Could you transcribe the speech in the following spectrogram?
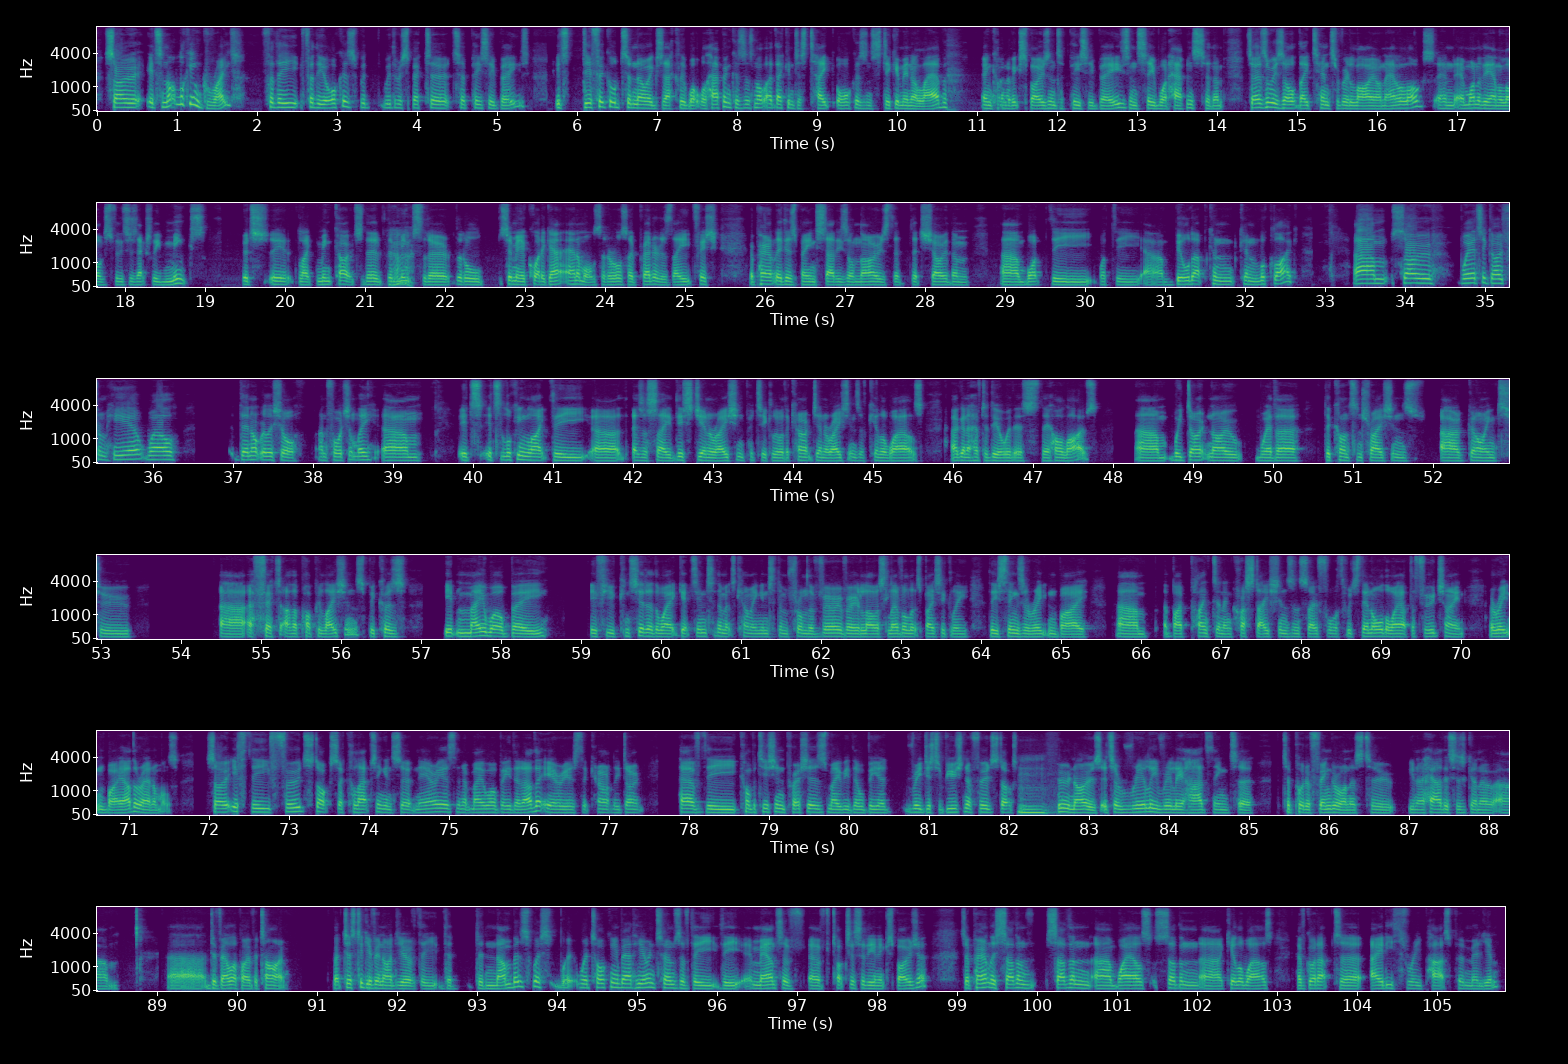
So it's not looking great for the for the orcas with with respect to to PCBs. It's difficult to know exactly what will happen because it's not like they can just take orcas and stick them in a lab and kind of expose them to PCBs and see what happens to them. So as a result, they tend to rely on analogs, and and one of the analogs for this is actually minks. It's uh, like mink coats, the the Ah. minks that are little semi-aquatic animals that are also predators. They eat fish. Apparently, there's been studies on those that that show them um, what the what the um, build-up can can look like. Um, so where to go from here? Well, they're not really sure, unfortunately. Um, it's it's looking like the uh, as I say, this generation, particularly or the current generations of killer whales, are going to have to deal with this their whole lives. Um, we don't know whether the concentrations are going to uh, affect other populations because it may well be if you consider the way it gets into them, it's coming into them from the very, very lowest level. It's basically these things are eaten by um, by plankton and crustaceans and so forth, which then all the way up the food chain are eaten by other animals. So if the food stocks are collapsing in certain areas, then it may well be that other areas that currently don't have the competition pressures, maybe there'll be a redistribution of food stocks. Mm. Who knows? It's a really, really hard thing to to put a finger on as to you know how this is going to um, uh, develop over time. But just to give you an idea of the the, the numbers we're, we're talking about here in terms of the the amount of, of toxicity and exposure. So apparently, southern southern uh, whales, southern uh, killer whales, have got up to 83 parts per million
